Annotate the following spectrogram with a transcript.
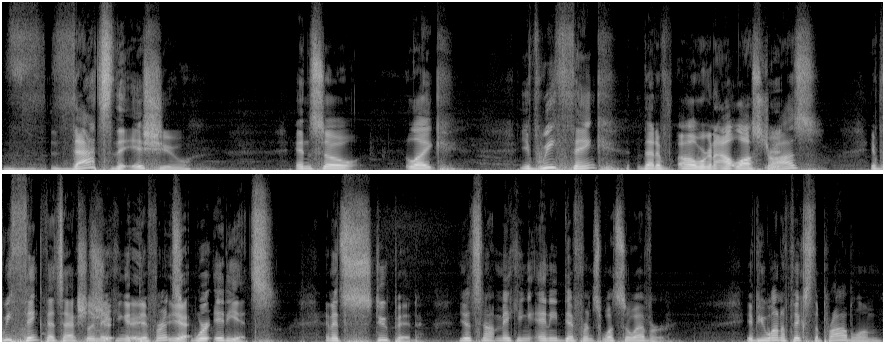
Th- that's the issue. And so like if we think that if oh we're going to outlaw straws if we think that's actually Sure, making a it- difference yeah. we're idiots. And it's stupid. It's not making any difference whatsoever. If you want to fix the problem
